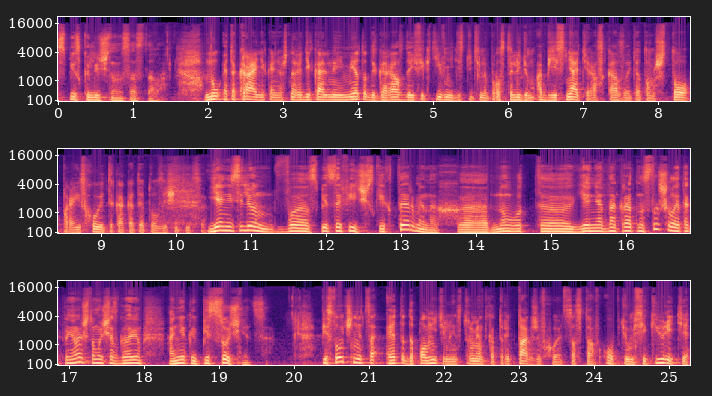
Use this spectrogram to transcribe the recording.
списка личного состава. Ну, это крайне, конечно, радикальные методы, гораздо эффективнее действительно просто людям объяснять и рассказывать о том, что происходит и как от этого защититься. Я не силен в специфических терминах, терминах, э, но вот э, я неоднократно слышал, я так понимаю, что мы сейчас говорим о некой песочнице. Песочница – это дополнительный инструмент, который также входит в состав Optimum Security.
